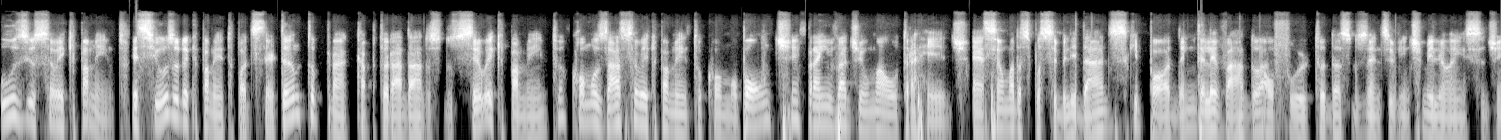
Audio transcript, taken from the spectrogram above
use o seu equipamento. Esse uso do equipamento pode ser tanto para capturar dados do seu equipamento, como usar seu equipamento como ponte para invadir uma outra rede. Essa é uma das possibilidades que podem ter levado ao furto das 220 milhões de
